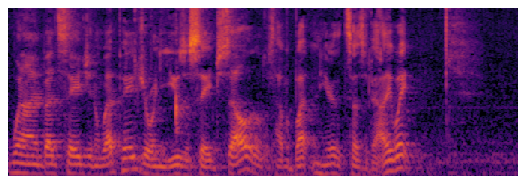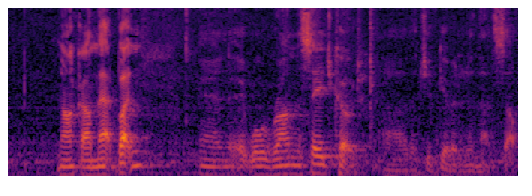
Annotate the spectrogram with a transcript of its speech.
when I embed Sage in a web page or when you use a Sage cell, it'll just have a button here that says evaluate knock on that button, and it will run the Sage code you've given it in that cell.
